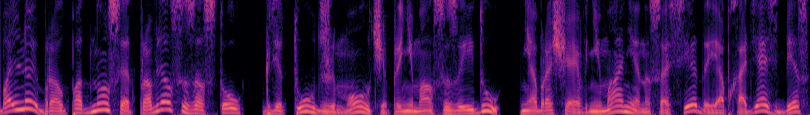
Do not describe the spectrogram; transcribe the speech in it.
Больной брал поднос и отправлялся за стол, где тут же молча принимался за еду, не обращая внимания на соседа и обходясь без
